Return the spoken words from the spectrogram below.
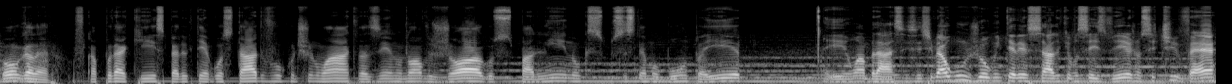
Bom, galera, vou ficar por aqui. Espero que tenha gostado. Vou continuar trazendo novos jogos para Linux, sistema Ubuntu aí. E um abraço. E se tiver algum jogo interessado que vocês vejam, se tiver,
